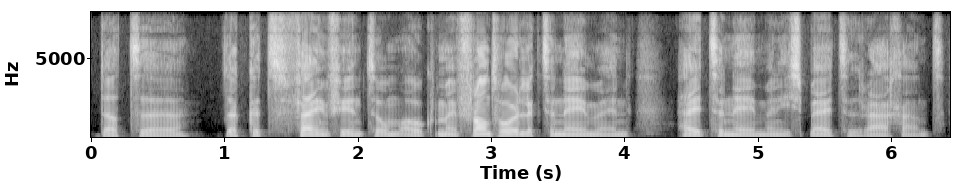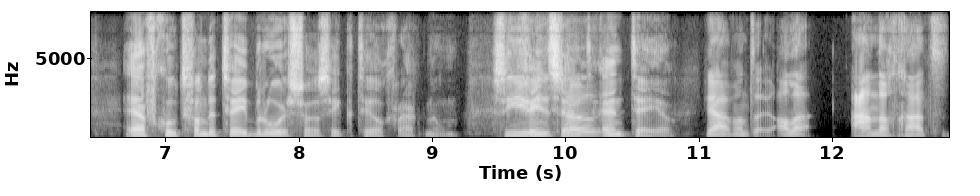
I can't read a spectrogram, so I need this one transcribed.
dat, uh, dat ik het fijn vind om ook mijn verantwoordelijk te nemen en hij te nemen en iets bij te dragen aan het erfgoed van de twee broers, zoals ik het heel graag noem. Zien Vincent en Theo. Ja, want alle aandacht gaat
